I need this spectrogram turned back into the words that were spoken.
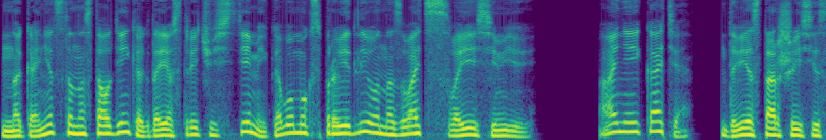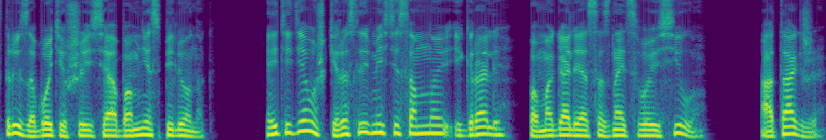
Наконец-то настал день, когда я встречусь с теми, кого мог справедливо назвать своей семьей. Аня и Катя, две старшие сестры, заботившиеся обо мне с пеленок. Эти девушки росли вместе со мной, играли, помогали осознать свою силу, а также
